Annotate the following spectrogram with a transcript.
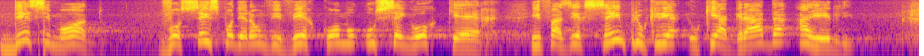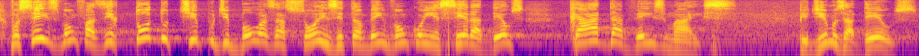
Desse modo, vocês poderão viver como o Senhor quer e fazer sempre o que, o que agrada a Ele. Vocês vão fazer todo tipo de boas ações e também vão conhecer a Deus cada vez mais. Pedimos a Deus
